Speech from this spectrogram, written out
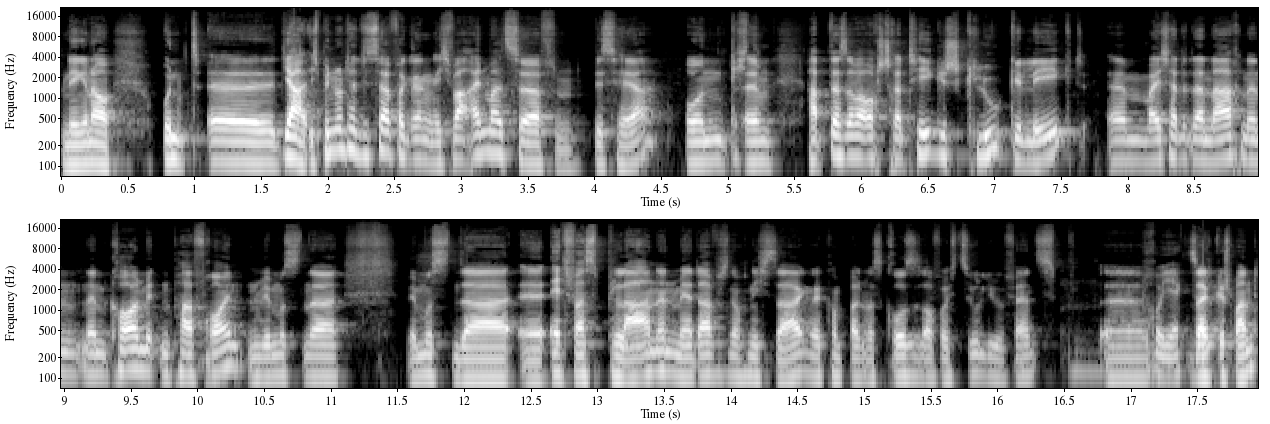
Nee, genau. Und äh, ja, ich bin unter die Surfer gegangen. Ich war einmal surfen bisher und ähm, habe das aber auch strategisch klug gelegt, ähm, weil ich hatte danach einen, einen Call mit ein paar Freunden. Wir mussten da, wir mussten da äh, etwas planen. Mehr darf ich noch nicht sagen. Da kommt bald was Großes auf euch zu, liebe Fans. Äh, Projekt. Seid gespannt.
